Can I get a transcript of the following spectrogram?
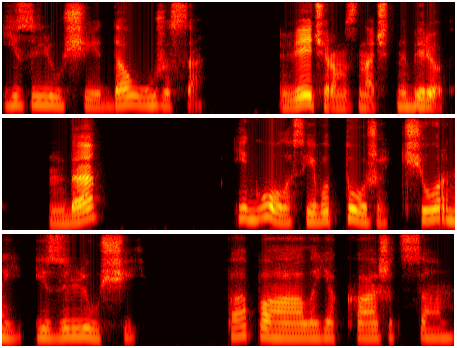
и злющие до ужаса. Вечером, значит, наберет. Да? И голос его тоже черный и злющий. Попала я, кажется.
